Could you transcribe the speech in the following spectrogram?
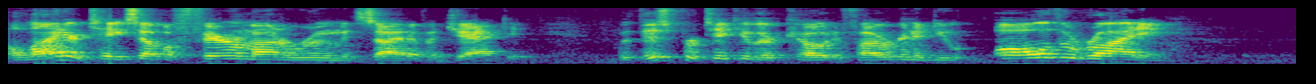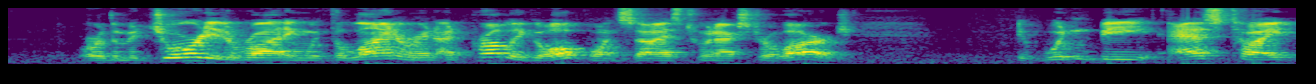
A liner takes up a fair amount of room inside of a jacket. With this particular coat, if I were going to do all the riding or the majority of the riding with the liner in, I'd probably go up one size to an extra large it wouldn't be as tight.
